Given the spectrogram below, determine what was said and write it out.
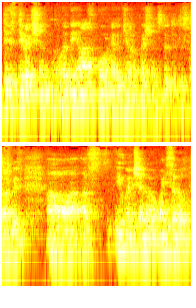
this direction, let me ask more kind of general questions to, to, to start with. Uh, as you mentioned, uh, myself,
